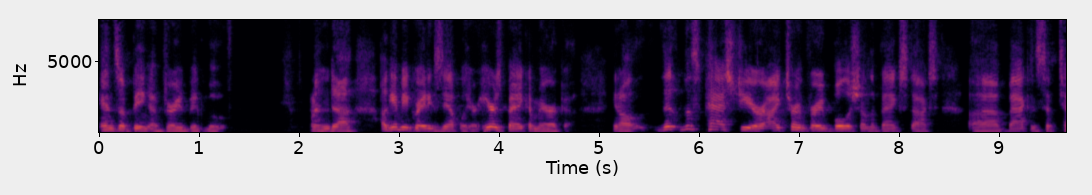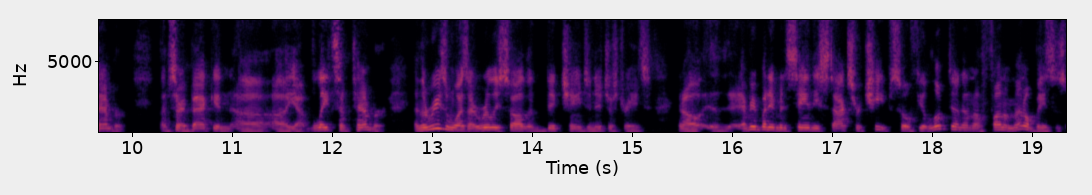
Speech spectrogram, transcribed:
ends up being a very big move. And uh, I'll give you a great example here. Here's Bank America. You know, th- this past year, I turned very bullish on the bank stocks uh, back in September. I'm sorry, back in uh, uh yeah, late September. And the reason was I really saw the big change in interest rates. You know, everybody had been saying these stocks are cheap. So if you looked at it on a fundamental basis,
